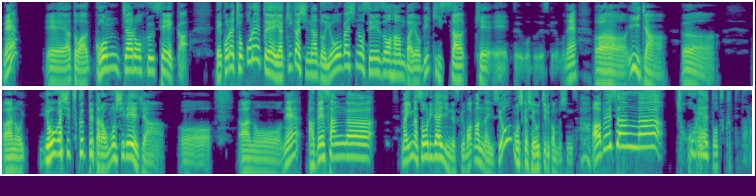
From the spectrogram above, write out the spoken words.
ね？えー、あとは、ゴンジャロフ製菓。えーこれはチョコレートや焼き菓子など洋菓子の製造販売及び喫茶経営ということですけどもね。ああ、いいじゃん。うん。あの、洋菓子作ってたら面白いじゃん。うんあのね、安倍さんが、まあ、今総理大臣ですけどわかんないですよ。もしかして落ちるかもしれないです。安倍さんが、チョコレート作ってたら、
